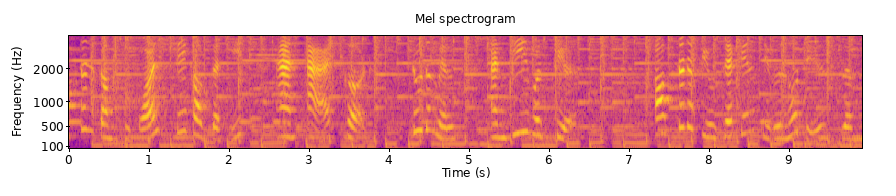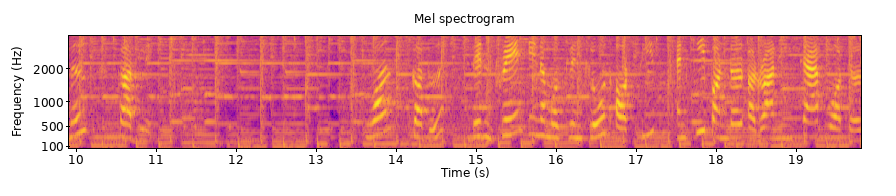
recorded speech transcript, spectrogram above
After it comes to boil, take off the heat and add curd to the milk and a stir. After a few seconds, you will notice the milk curdling. Once curdled, then drain in a muslin cloth or sieve and keep under a running tap water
